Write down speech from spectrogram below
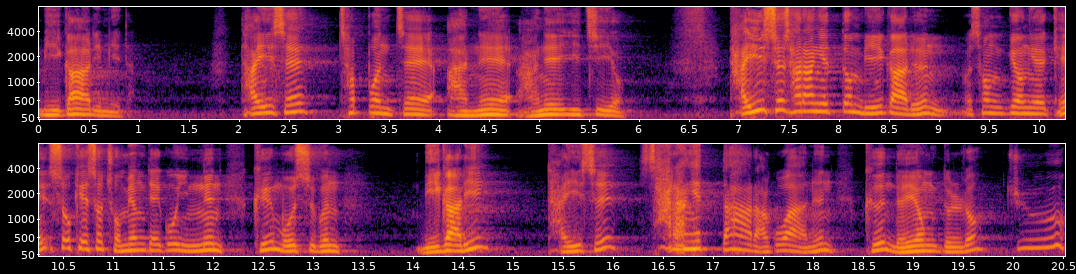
미갈입니다. 다윗의 첫 번째 아내 아내이지요. 다윗을 사랑했던 미갈은 성경에 계속해서 조명되고 있는 그 모습은 미갈이 다윗을 사랑했다라고 하는 그 내용들로 쭉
